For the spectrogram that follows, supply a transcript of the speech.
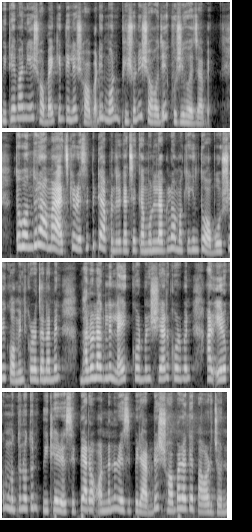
পিঠে বানিয়ে সবাইকে দিলে সবারই মন ভীষণই সহজে খুশি হয়ে যাবে। তো বন্ধুরা, আমার আজকের রেসিপিটি আপনাদের কাছে কেমন লাগল? আমাকে কিন্তু অবশ্যই কমেন্ট করে জানাবেন। ভালো লাগলে লাইক করবেন শেয়ার করবেন। আর এরকম নতুন নতুন পিঠের রেসিপি আর অন্যান্য রেসিপির আপডেট সবার আগে পাওয়ার জন্য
